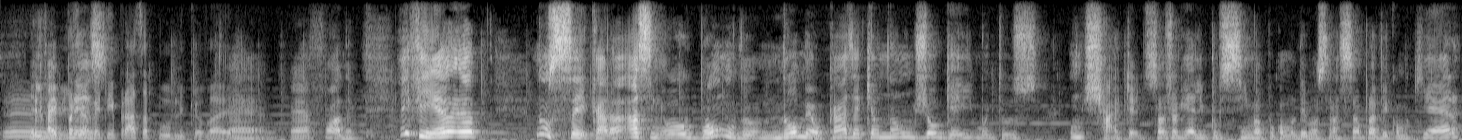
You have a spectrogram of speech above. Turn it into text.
senhora, ele vai preso. em praça pública, vai. É, é foda. Enfim, eu, eu não sei, cara. Assim, o bom do, no meu caso é que eu não joguei muitos Uncharted. Só joguei ali por cima como demonstração pra ver como que era.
